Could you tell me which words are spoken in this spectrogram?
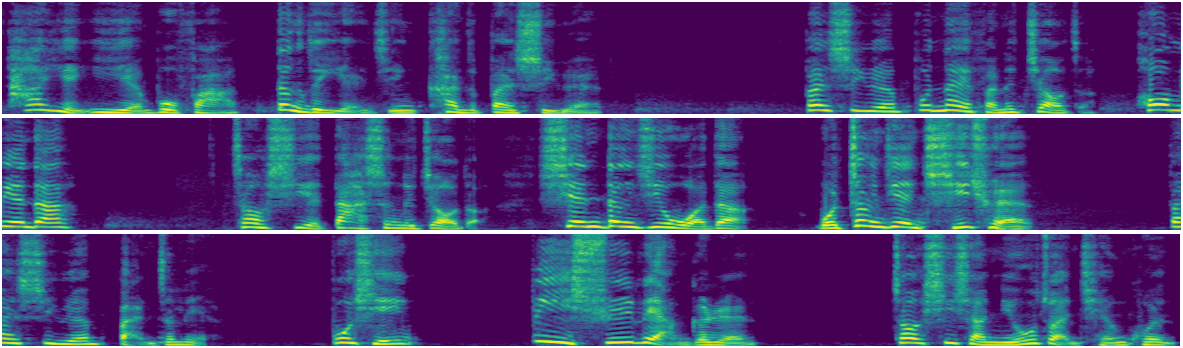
他也一言不发，瞪着眼睛看着办事员。办事员不耐烦的叫着：“后面的！”赵熙也大声的叫道：“先登记我的。”我证件齐全，办事员板着脸，不行，必须两个人。赵熙想扭转乾坤，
